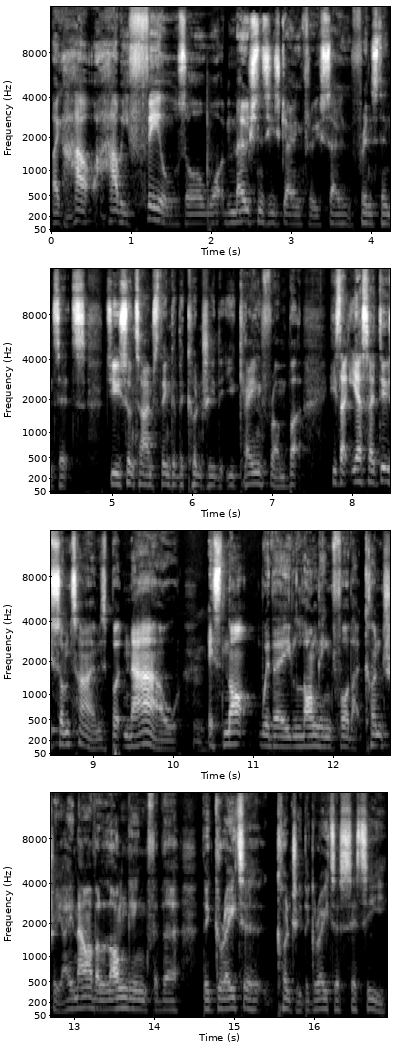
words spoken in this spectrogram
like how how he feels or what emotions he's going through. So, for instance, it's do you sometimes think of the country that you came from? But he's like, yes, I do sometimes, but now it's not with a longing for that country. I now have a longing for the the greater country, the greater city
